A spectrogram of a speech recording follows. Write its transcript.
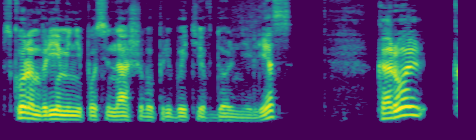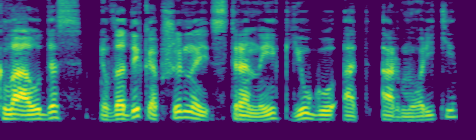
в скором времени после нашего прибытия в Дольний лес, король Клаудас, владыка обширной страны к югу от Арморики,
